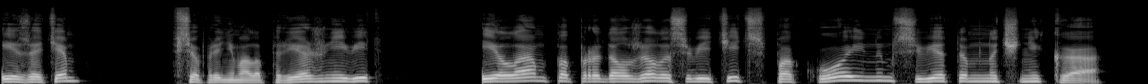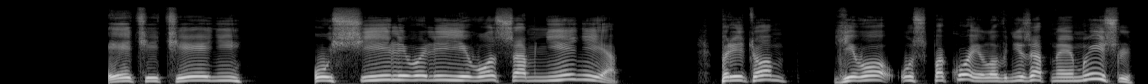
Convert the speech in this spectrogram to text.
и затем все принимало прежний вид, и лампа продолжала светить спокойным светом ночника. Эти тени усиливали его сомнения. Притом его успокоила внезапная мысль,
